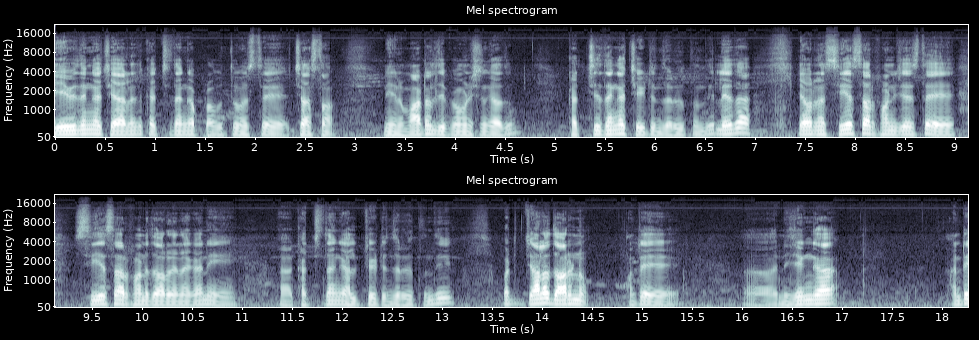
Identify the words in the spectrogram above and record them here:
ఏ విధంగా చేయాలనేది ఖచ్చితంగా ప్రభుత్వం వస్తే చేస్తాం. నేను మాటలు చెప్పే మనిషిని కాదు. ఖచ్చితంగా చేయటం జరుగుతుంది. లేదా ఎవరైనా సిఎస్ఆర్ ఫండ్ చేస్తే సిఎస్ఆర్ ఫండ్ ద్వారా అయినా కానీ ఖచ్చితంగా హెల్ప్ చేయటం జరుగుతుంది. బట్ చాలా దారుణం. అంటే నిజంగా అంటే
